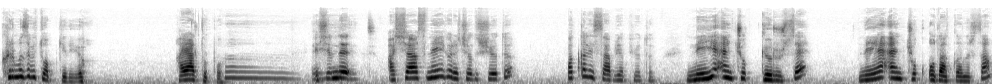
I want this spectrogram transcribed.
kırmızı bir top giriyor. Hayal topu. Ha, E şimdi evet. aşağısı neye göre çalışıyordu? Bakkal hesabı yapıyordu. Neyi en çok görürse neye en çok odaklanırsam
